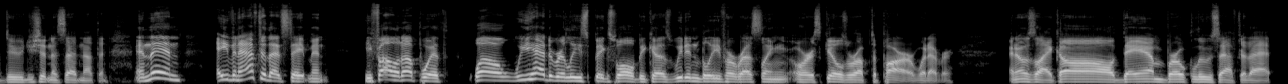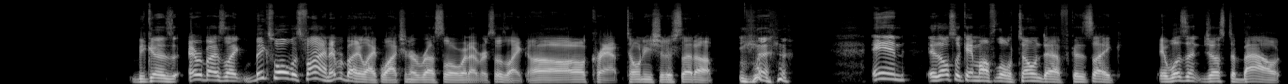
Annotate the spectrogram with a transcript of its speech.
dude, you shouldn't have said nothing. And then, even after that statement, he followed up with, well, we had to release Big Swole because we didn't believe her wrestling or her skills were up to par or whatever. And I was like, oh, damn, broke loose after that. Because everybody's like, Big Swole was fine. Everybody liked watching her wrestle or whatever. So it was like, oh, crap. Tony should have set up. and it also came off a little tone deaf because it's like, it wasn't just about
